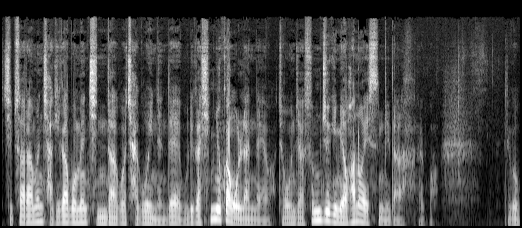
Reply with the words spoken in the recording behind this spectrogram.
집사람은 자기가 보면 진다고 자고 있는데 우리가 16강 올랐네요. 저 혼자 숨죽이며 환호했습니다. 라고. 그리고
